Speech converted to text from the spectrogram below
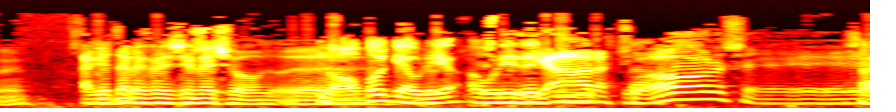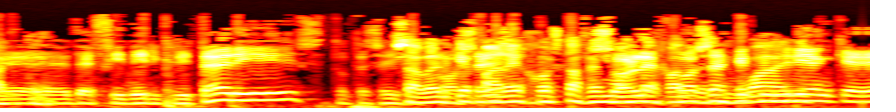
Eh? a què te refereixes en això? Eh, No, perquè hauria, hauria de... estudiar jugadors, eh, Exacte. definir criteris, totes aquestes Saber que coses. Parejo està fent Són moltes les coses que tindrien que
